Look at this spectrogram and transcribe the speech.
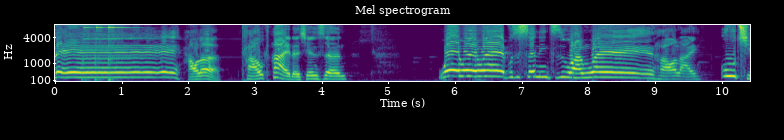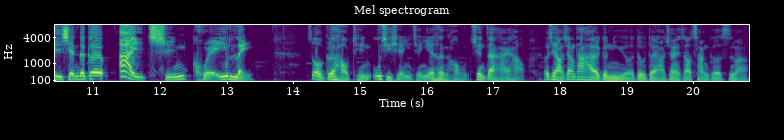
儡。好了，淘汰了，先生。喂喂喂，不是森林之王喂。好来，巫启贤的歌《爱情傀儡》。这首歌好听，巫启贤以前也很红，现在还好，而且好像他还有一个女儿，对不对？好像也是要唱歌是吗？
